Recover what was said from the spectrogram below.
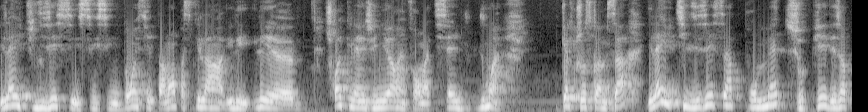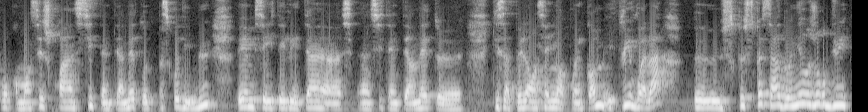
Il a utilisé ses, ses, dons et ses talents parce qu'il a, il est, euh, je crois qu'il est ingénieur informaticien, du moins, quelque chose comme ça. Il a utilisé ça pour mettre sur pied, déjà pour commencer, je crois, un site internet, parce qu'au début, EMCITV était un, site internet euh, qui s'appelait enseignement.com. Et puis voilà euh, ce, que, ce que ça a donné aujourd'hui.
